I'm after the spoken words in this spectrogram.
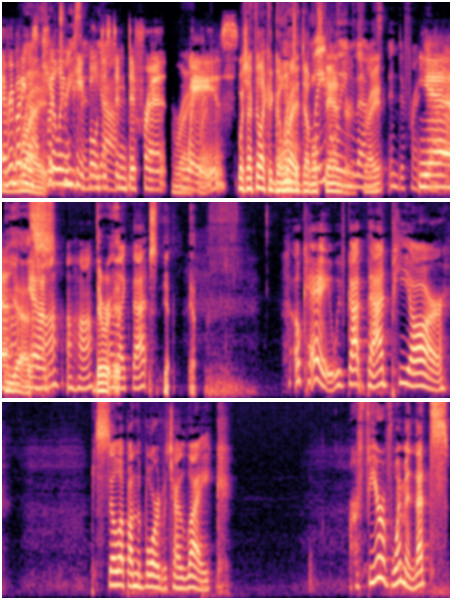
everybody Right. was killing treason, people just in different Right, right. ways. Which I feel like could go into double Labeling standards, them right? as indifferent. Yeah. Yes. Yeah. Uh-huh. uh-huh. They were- I like that. Yeah, yeah. Okay, we've got bad PR still up on the board, which I like. Our fear of women. That's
